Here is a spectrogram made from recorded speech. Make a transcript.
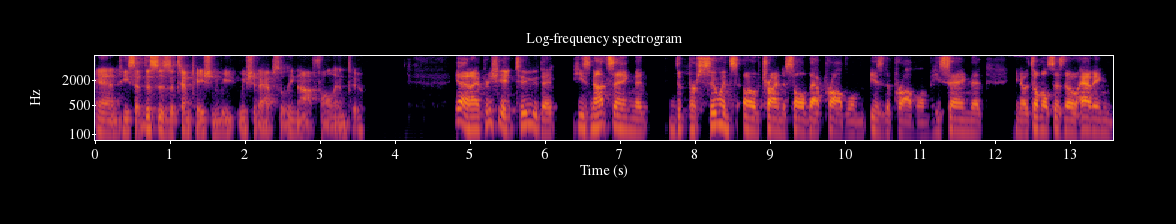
And he said this is a temptation we, we should absolutely not fall into. Yeah and i appreciate too that he's not saying that the pursuance of trying to solve that problem is the problem. He's saying that, you know, it's almost as though having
